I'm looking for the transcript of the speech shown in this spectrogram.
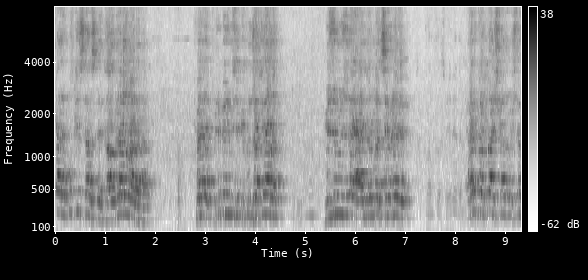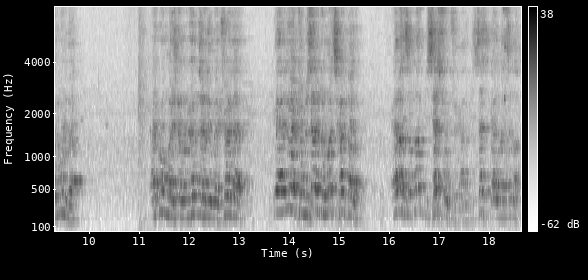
Yani bu kıskançlığı kaldıralım aradan. Şöyle birbirimizi bir kucaklayalım. Yüzümüzü de Erzurum'a çevirelim. Erkut Başkanım işte burada. Erkut Başkanım önceliğinde şöyle bir 50 otobüs Erzurum'a çıkartalım. En azından bir ses olsun yani bir ses gelmesi lazım.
